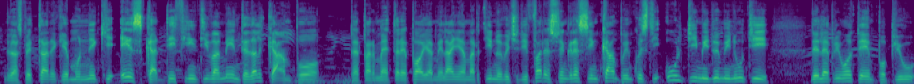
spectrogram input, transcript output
Deve aspettare che Monnecchi esca definitivamente dal campo per permettere poi a Melania Martinovic di fare il suo ingresso in campo in questi ultimi due minuti del primo tempo più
